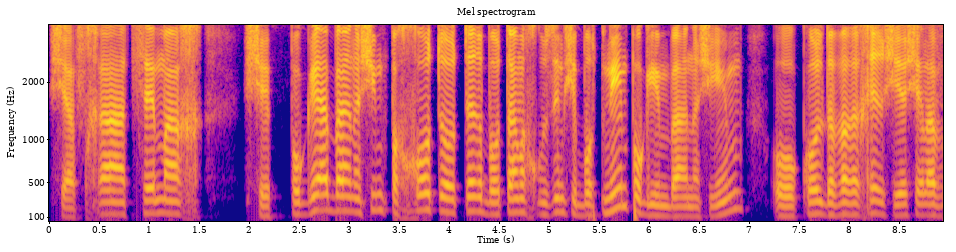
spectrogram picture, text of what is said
שהפכה צמח שפוגע באנשים פחות או יותר באותם אחוזים שבוטנים פוגעים באנשים, או כל דבר אחר שיש עליו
